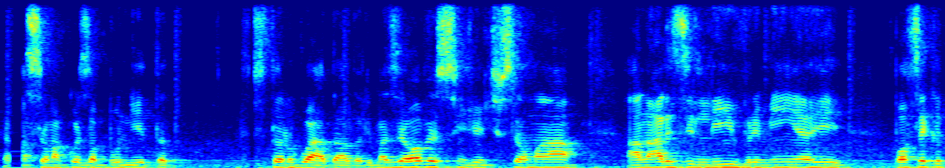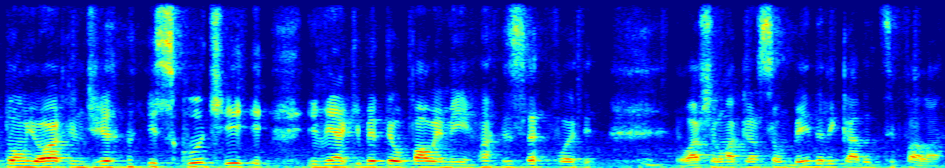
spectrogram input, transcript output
ela ser uma coisa bonita estando guardada ali. Mas é óbvio assim, gente, isso é uma análise livre minha e pode ser que o Tom York um dia escute e, e venha aqui meter o pau em mim, mas é, foi. Eu acho ela uma canção bem delicada de se falar.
